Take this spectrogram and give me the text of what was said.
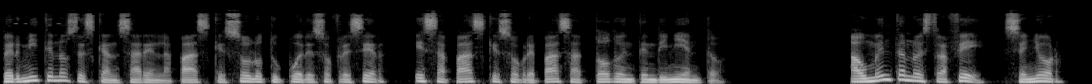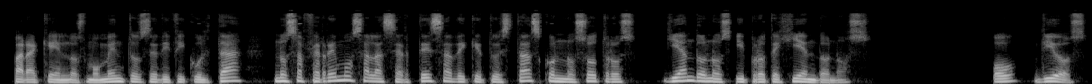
Permítenos descansar en la paz que solo tú puedes ofrecer, esa paz que sobrepasa todo entendimiento. Aumenta nuestra fe, Señor, para que en los momentos de dificultad nos aferremos a la certeza de que tú estás con nosotros, guiándonos y protegiéndonos. Oh, Dios,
